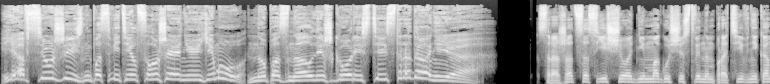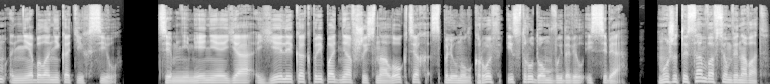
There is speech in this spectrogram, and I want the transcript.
«Я всю жизнь посвятил служению ему, но познал лишь горести и страдания!» Сражаться с еще одним могущественным противником не было никаких сил. Тем не менее, я, еле как приподнявшись на локтях, сплюнул кровь и с трудом выдавил из себя. «Может, ты сам во всем виноват?»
